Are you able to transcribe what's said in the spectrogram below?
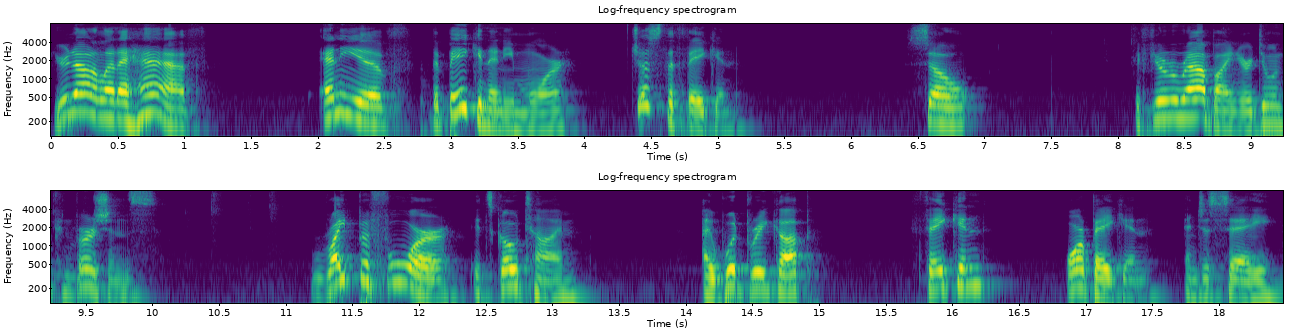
you're not allowed to have any of the bacon anymore, just the facon. So, if you're a rabbi and you're doing conversions, right before it's go time, I would break up Facon or Bacon and just say,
